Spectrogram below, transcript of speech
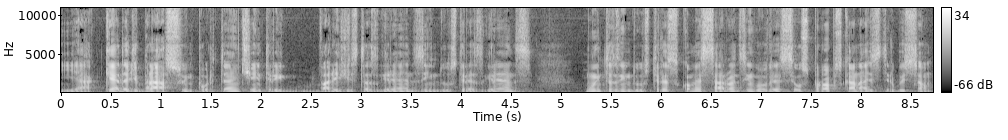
e a queda de braço importante entre varejistas grandes e indústrias grandes, muitas indústrias começaram a desenvolver seus próprios canais de distribuição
